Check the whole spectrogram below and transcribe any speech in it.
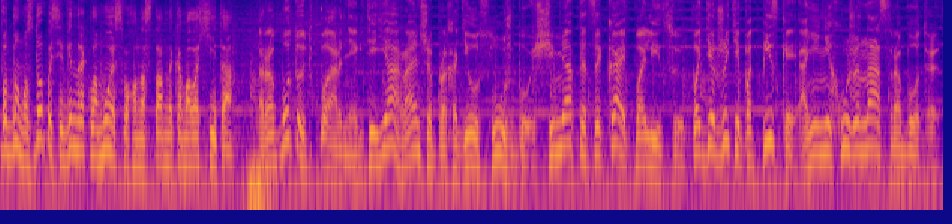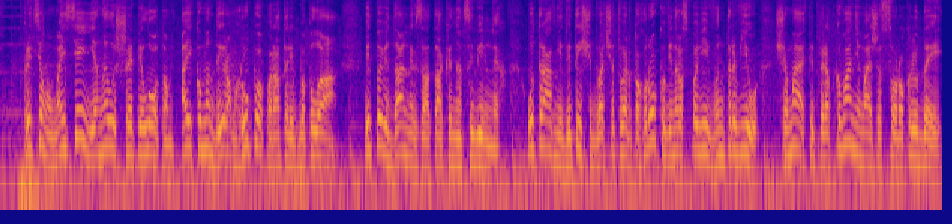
В одному з дописів він рекламує свого наставника Малахіта. Работают парни, где я раньше проходил службу, щемят ТЦК и полицию. Поддержите подпиской, они не хуже нас работают. При цьому Майсей є не лише пілотом, а й командиром групи операторів БПЛА, відповідальних за атаки на цивільних. У травні 2024 року він розповів в інтерв'ю, що має в підпорядкуванні майже 40 людей.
